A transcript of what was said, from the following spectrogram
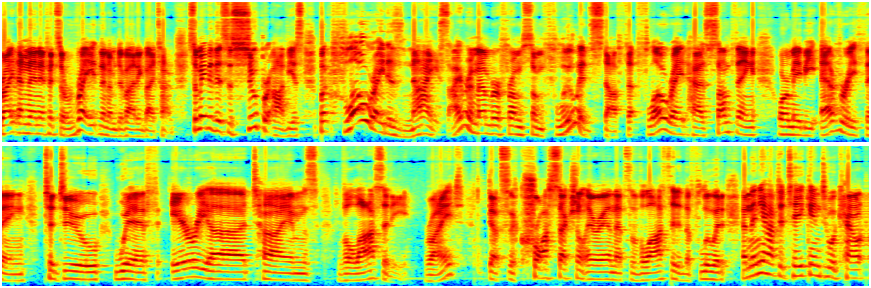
right? And then if it's a rate, then I'm dividing by time. So maybe this is super obvious, but flow rate is nice. I remember from some fluid stuff that flow rate has something or maybe everything to do with area times velocity right? That's the cross-sectional area and that's the velocity of the fluid. And then you have to take into account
